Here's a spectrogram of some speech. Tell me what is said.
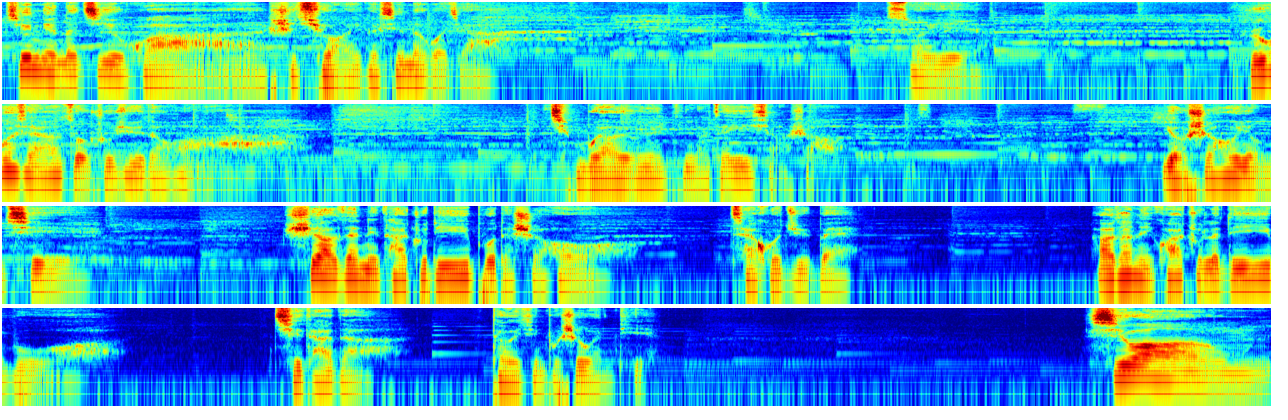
今年的计划是去往一个新的国家，所以如果想要走出去的话，请不要永远停留在臆想上。有时候勇气是要在你踏出第一步的时候才会具备。而当你跨出了第一步，其他的都已经不是问题。希望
